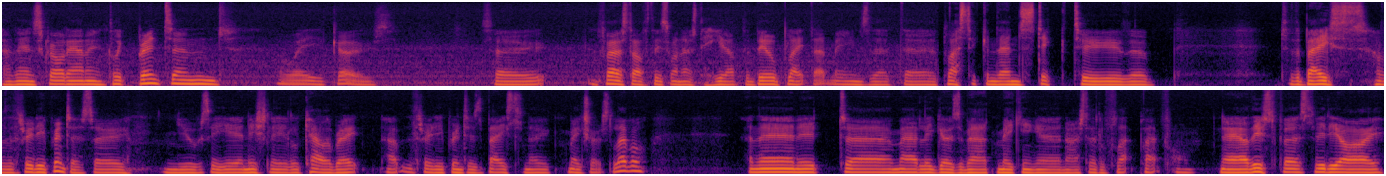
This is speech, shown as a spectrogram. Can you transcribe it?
And then scroll down and click print and away it goes. So first off this one has to heat up the build plate. That means that the plastic can then stick to the to the base of the 3D printer. So you'll see here initially it'll calibrate up the 3D printer's base to know, make sure it's level and then it uh, madly goes about making a nice little flat platform. Now this first video I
